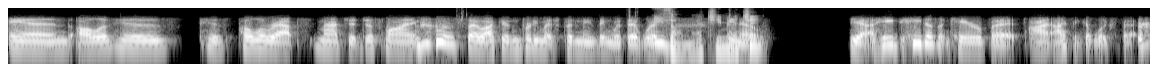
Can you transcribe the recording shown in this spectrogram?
and all of his his polo wraps match it just fine. so I can pretty much put anything with it. With He's all matchy you matchy. know, yeah, he he doesn't care, but I I think it looks better.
